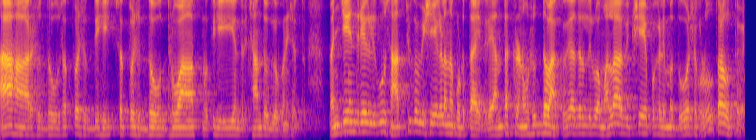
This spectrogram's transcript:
ಆಹಾರ ಶುದ್ಧವು ಸತ್ವಶುದ್ಧಿ ಸತ್ವಶುದ್ಧವು ಧ್ರುವ ಸ್ಮೃತಿ ಅಂದರೆ ಛಾಂದೋಗ್ಯೋಪನಿಷತ್ತು. ಪಂಚೇಂದ್ರಿಯಗಳಿಗೂ ಸಾತ್ವಿಕ ವಿಷಯಗಳನ್ನು ಕೊಡ್ತಾ ಇದ್ದರೆ ಅಂತಃಕರಣವು ಶುದ್ಧವಾಗ್ತದೆ, ಅದರಲ್ಲಿರುವ ಮಲ ವಿಕ್ಷೇಪಗಳೆಂಬ ದೋಷಗಳು ತೊಲಗುತ್ತವೆ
